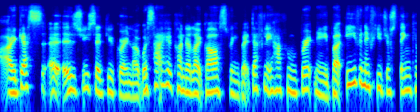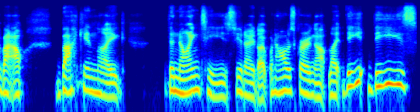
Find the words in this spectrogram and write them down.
I guess as you said, you're growing like we're sat here kind of like gasping, but it definitely happened with Britney. But even if you just think about back in like the 90s, you know, like when I was growing up, like the these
